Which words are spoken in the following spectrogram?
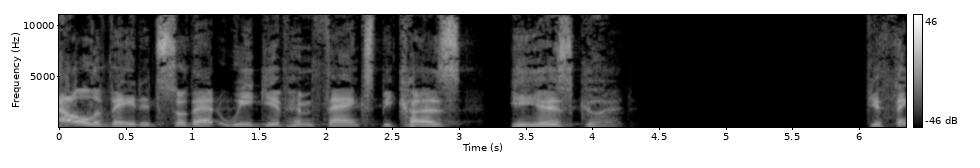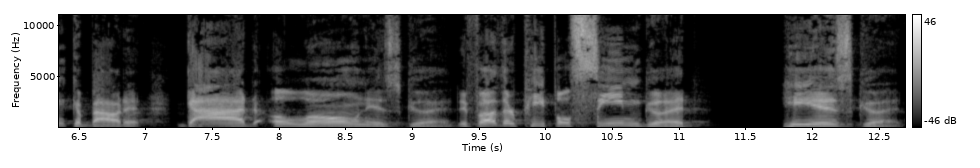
elevated so that we give Him thanks because He is good. If you think about it, God alone is good. If other people seem good, He is good.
